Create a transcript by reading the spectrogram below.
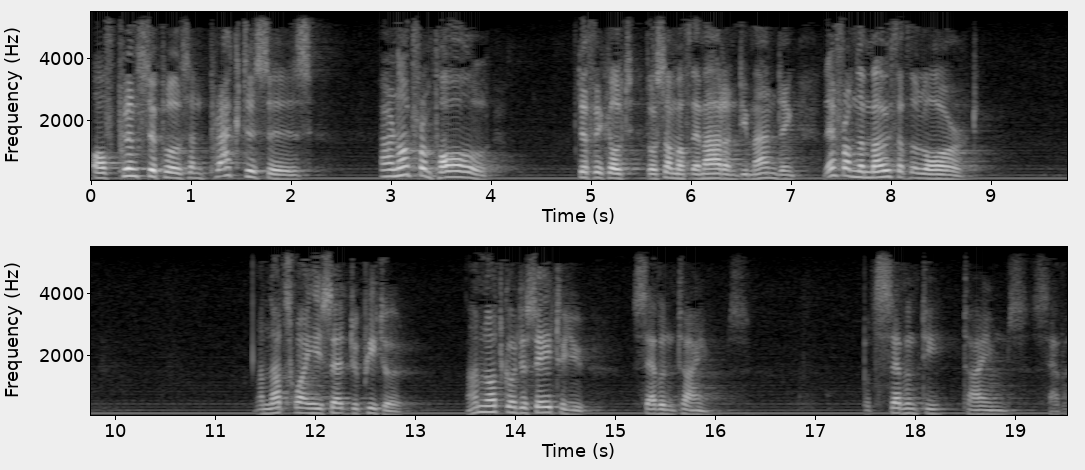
of principles and practices are not from Paul, difficult though some of them are and demanding. They're from the mouth of the Lord. And that's why he said to Peter, I'm not going to say to you seven times but 70 times 7.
